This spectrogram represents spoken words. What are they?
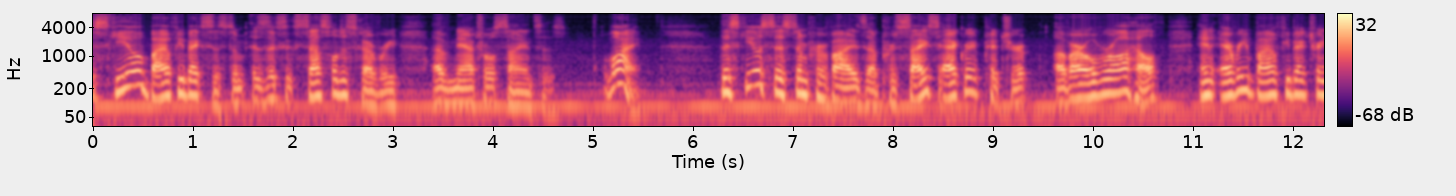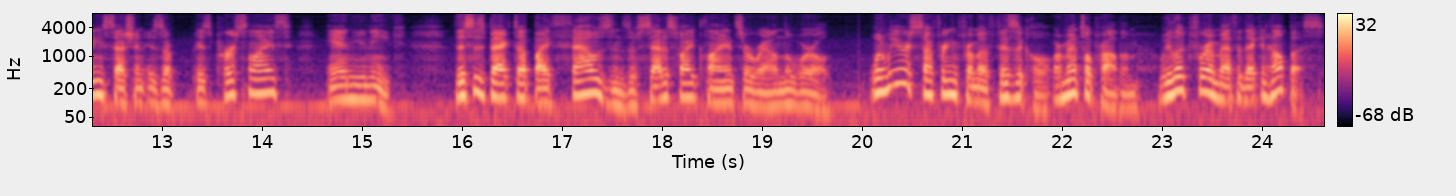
SCIO biofeedback system is a successful discovery of natural sciences. Why? The SCIO system provides a precise, accurate picture of our overall health, and every biofeedback training session is, a, is personalized and unique. This is backed up by thousands of satisfied clients around the world. When we are suffering from a physical or mental problem, we look for a method that can help us.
